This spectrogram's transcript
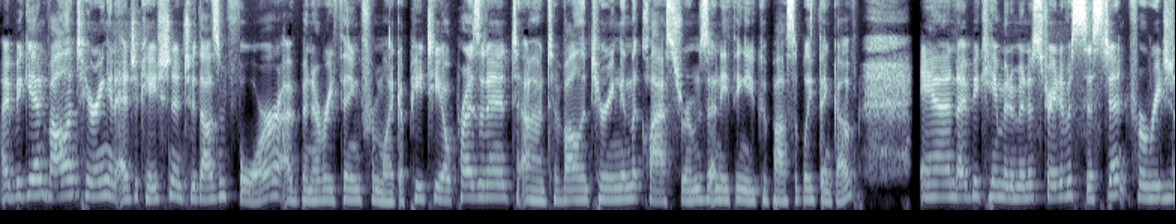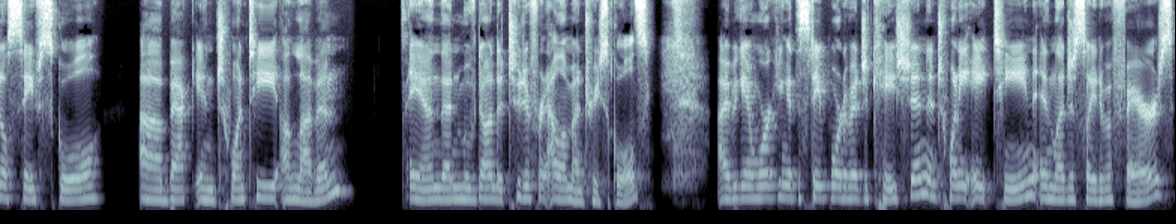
I began volunteering in education in 2004. I've been everything from like a PTO president uh, to volunteering in the classrooms, anything you could possibly think of. And I became an administrative assistant for Regional Safe School uh, back in 2011 and then moved on to two different elementary schools. I began working at the State Board of Education in 2018 in legislative affairs.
